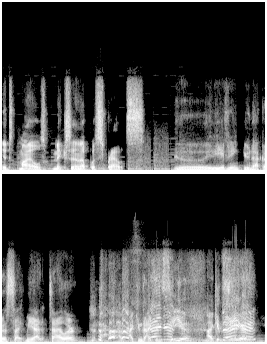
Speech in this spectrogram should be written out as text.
It's Miles mixing it up with Sprouts. Good evening. You're not going to cite me out, Tyler. I, I can, I can Dang see you. I can Dang see it. you.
